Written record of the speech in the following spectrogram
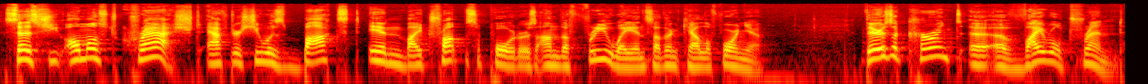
says she almost crashed after she was boxed in by Trump supporters on the freeway in Southern California. There's a current uh, a viral trend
